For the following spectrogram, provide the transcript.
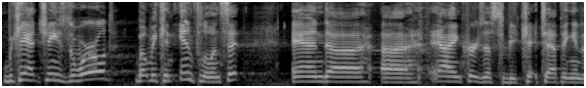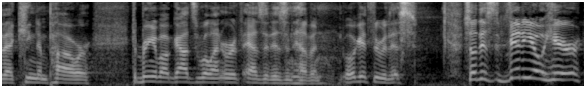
we can't change the world, but we can influence it. And uh, uh, I encourage us to be tapping into that kingdom power to bring about God's will on earth as it is in heaven. We'll get through this. So this video here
